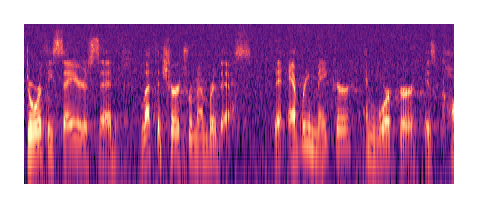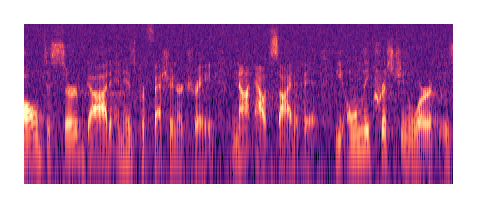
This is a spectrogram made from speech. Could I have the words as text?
Dorothy Sayers said, Let the church remember this that every maker and worker is called to serve God in his profession or trade, not outside of it. The only Christian work is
